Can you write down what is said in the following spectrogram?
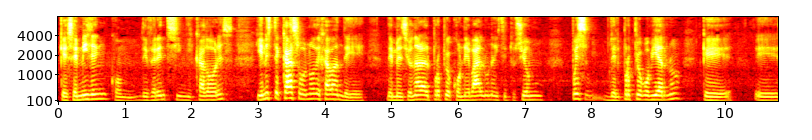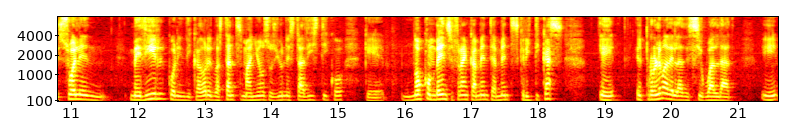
que se miden con diferentes indicadores. Y en este caso no dejaban de, mencionar al propio Coneval, una institución pues, del propio gobierno, que eh, suelen medir con indicadores bastante mañosos y un estadístico que no convence francamente a mentes críticas, eh, el problema de la desigualdad. Y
